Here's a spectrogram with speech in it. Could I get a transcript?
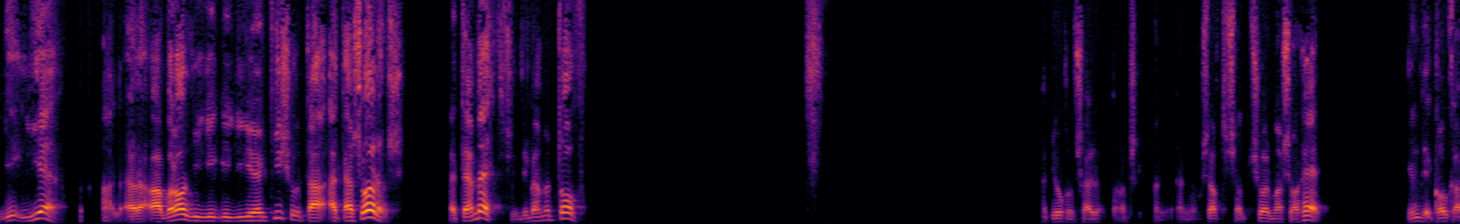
יהיה, אבל אז ירגישו את השורש, את האמת, שזה באמת טוב. אני חשבתי שאתה שואל משהו אחר. אם זה כל כך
